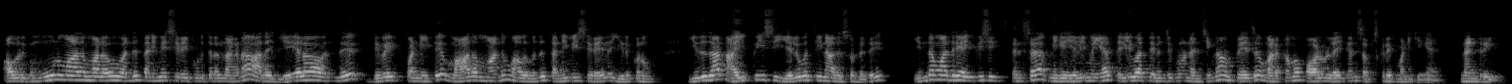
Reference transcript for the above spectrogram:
அவருக்கு மூணு மாதம் அளவு வந்து தனிமை சிறை கொடுத்திருந்தாங்கன்னா அதை ஏழா வந்து டிவைட் பண்ணிட்டு மாதம் மாதம் அவர் வந்து தனிமை சிறையில இருக்கணும். இதுதான் ஐபிசி எழுபத்தி நாலு சொல்லுது. இந்த மாதிரி ஐபிசி மிக எளிமையா தெளிவா தெரிஞ்சுக்கணும்னு நினைச்சீங்கன்னா பேஜை மறக்காம ஃபாலோ லைக் அண்ட் சப்ஸ்கிரைப் பண்ணிக்கங்க. நன்றி.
